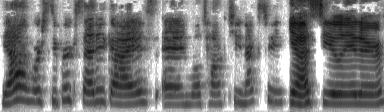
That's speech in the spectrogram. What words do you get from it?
Yeah, we're super excited, guys, and we'll talk to you next week. Yeah, see you later.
